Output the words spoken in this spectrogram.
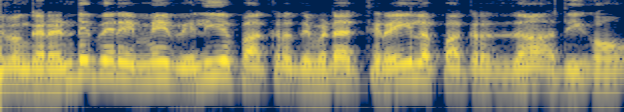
இவங்க ரெண்டு பேரையுமே வெளியே பார்க்கறத விட திரையில் பார்க்கறது தான் அதிகம்.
